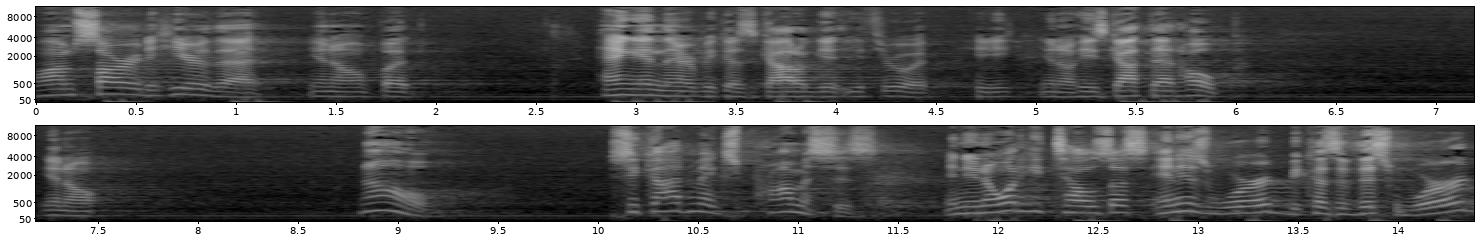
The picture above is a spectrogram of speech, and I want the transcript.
well, I'm sorry to hear that, you know, but hang in there because God will get you through it. He, you know, He's got that hope. You know, no. See, God makes promises. And you know what he tells us in his word because of this word?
